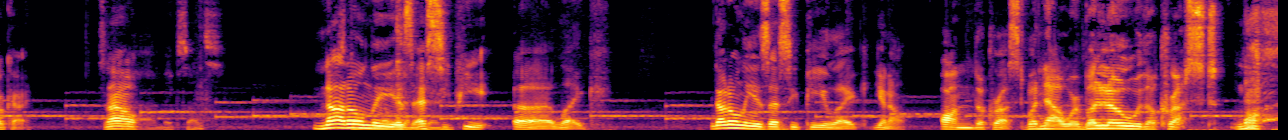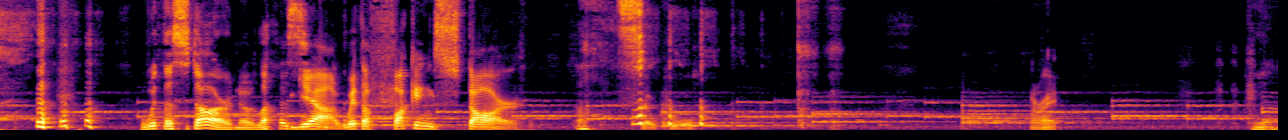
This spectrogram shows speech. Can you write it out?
Okay. So now, Uh, makes sense. not only is anything. SCP, uh, like. Not only is SCP, like, you know, on the crust, but now we're below the crust. With a star, no less. Yeah, with a fucking star. so cool. Alright. Yeah.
